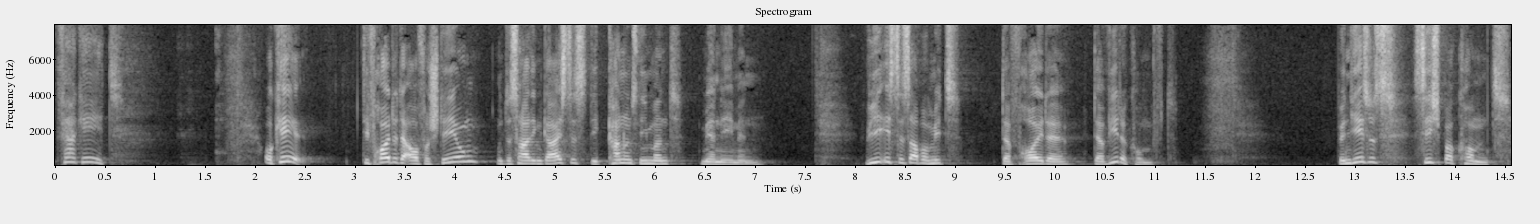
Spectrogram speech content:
vergeht. Okay, die Freude der Auferstehung und des Heiligen Geistes, die kann uns niemand mehr nehmen. Wie ist es aber mit der Freude der Wiederkunft? Wenn Jesus sichtbar kommt,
